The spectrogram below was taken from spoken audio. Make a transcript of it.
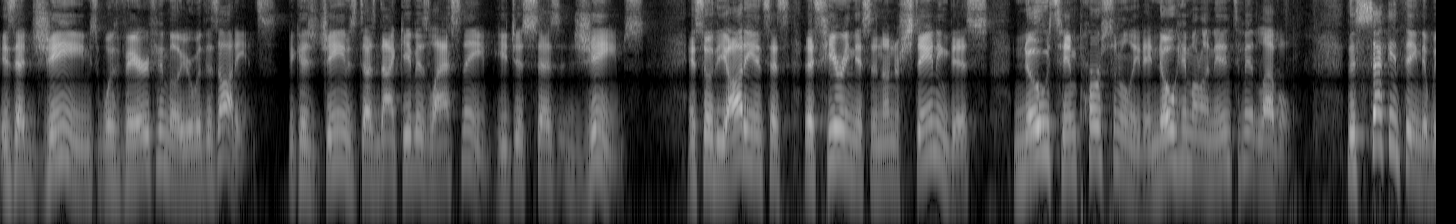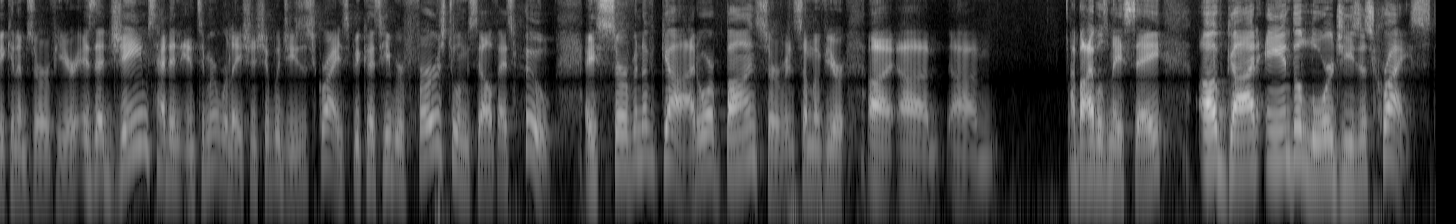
is that James was very familiar with his audience because James does not give his last name. He just says James. And so the audience that's, that's hearing this and understanding this knows him personally. They know him on an intimate level. The second thing that we can observe here is that James had an intimate relationship with Jesus Christ because he refers to himself as who? A servant of God or bondservant, some of your uh, uh, um, Bibles may say, of God and the Lord Jesus Christ.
